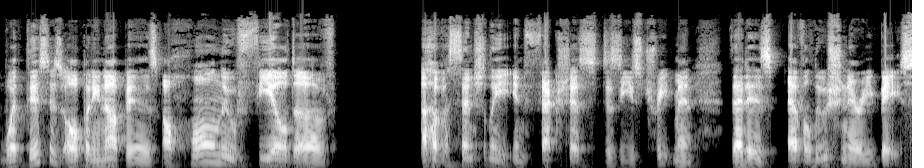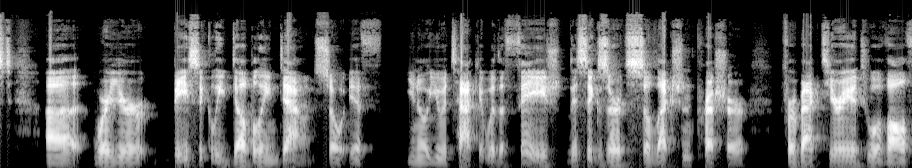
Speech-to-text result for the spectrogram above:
what this is opening up is a whole new field of of essentially infectious disease treatment that is evolutionary based, uh, where you're basically doubling down. So if you know you attack it with a phage, this exerts selection pressure for bacteria to evolve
